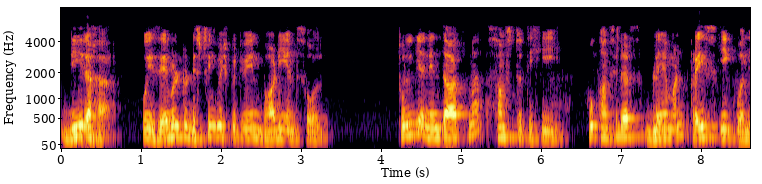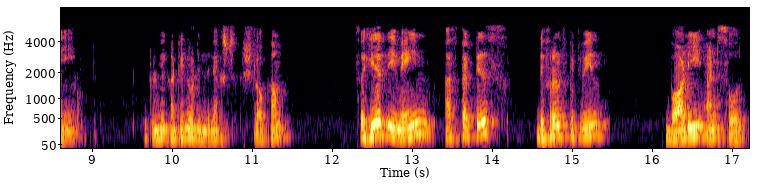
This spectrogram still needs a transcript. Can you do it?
Dhiraha, who is able to distinguish between body and soul. Tulya Nindatma Samstutihi, who considers blame and praise equally. It will be continued in the next shlokam. So here the main aspect is difference between body and soul.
